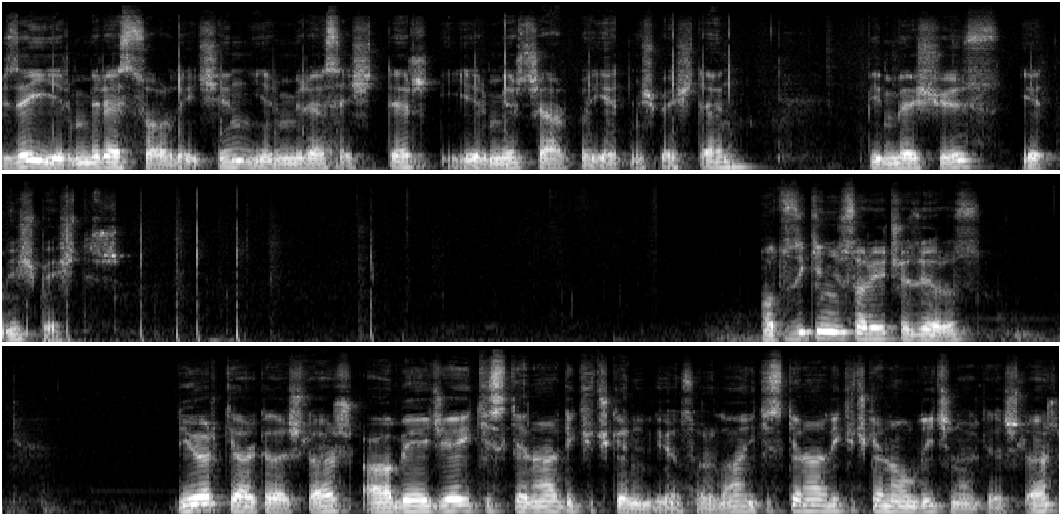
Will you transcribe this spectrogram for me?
Bize 21S sorduğu için 21S eşittir 21 çarpı 75'ten 1575'tir. 32. soruyu çözüyoruz. Diyor ki arkadaşlar ABC ikizkenar dik üçgeni diyor soruda. İkizkenar dik üçgen olduğu için arkadaşlar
